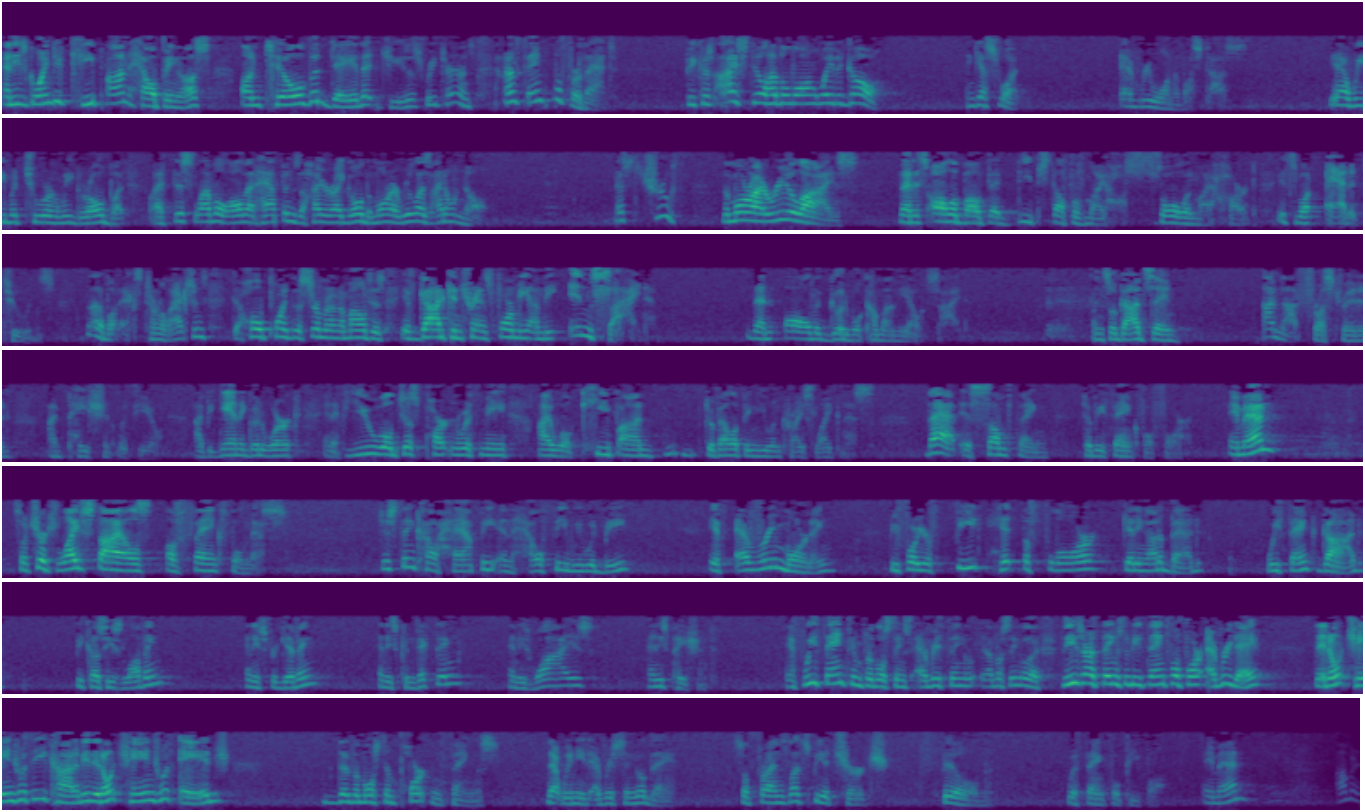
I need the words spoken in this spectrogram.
And He's going to keep on helping us until the day that Jesus returns. And I'm thankful for that because I still have a long way to go. And guess what? Every one of us does. Yeah, we mature and we grow, but at this level, all that happens, the higher I go, the more I realize I don't know. That's the truth. The more I realize that it's all about that deep stuff of my soul and my heart. It's about attitudes. It's not about external actions. The whole point of the Sermon on the Mount is if God can transform me on the inside, then all the good will come on the outside. And so God's saying, I'm not frustrated. I'm patient with you. I began a good work, and if you will just partner with me, I will keep on developing you in Christ likeness. That is something to be thankful for. Amen? So, church, lifestyles of thankfulness. Just think how happy and healthy we would be if every morning before your feet hit the floor getting out of bed, we thank God because He's loving and He's forgiving and He's convicting and He's wise and He's patient. If we thanked Him for those things every, every single day, these are things to be thankful for every day. They don't change with the economy. They don't change with age. They're the most important things that we need every single day. So, friends, let's be a church filled with thankful people. Amen?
